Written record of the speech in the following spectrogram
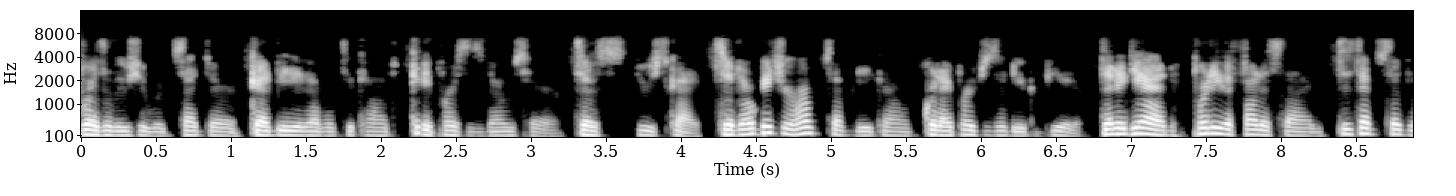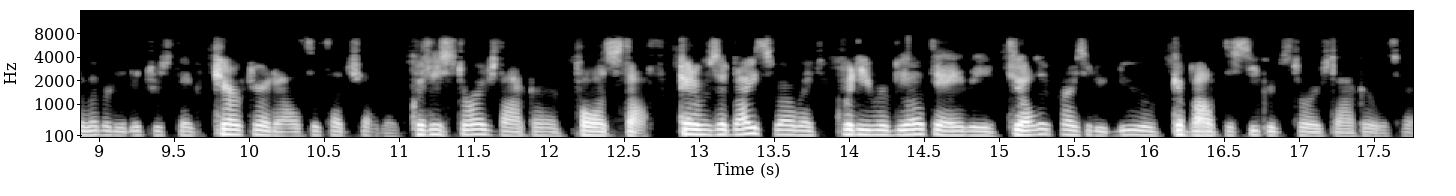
resolution with center, God being able to count a person's nose hair just through Skype. So don't get your hopes up, Nico, when I purchase a new computer. Then again, putting the fun aside, this episode delivered an interesting character analysis on Sheldon with his storage locker full of stuff. And it was a nice moment when he revealed to Amy the only person who knew about the secret storage locker was her.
